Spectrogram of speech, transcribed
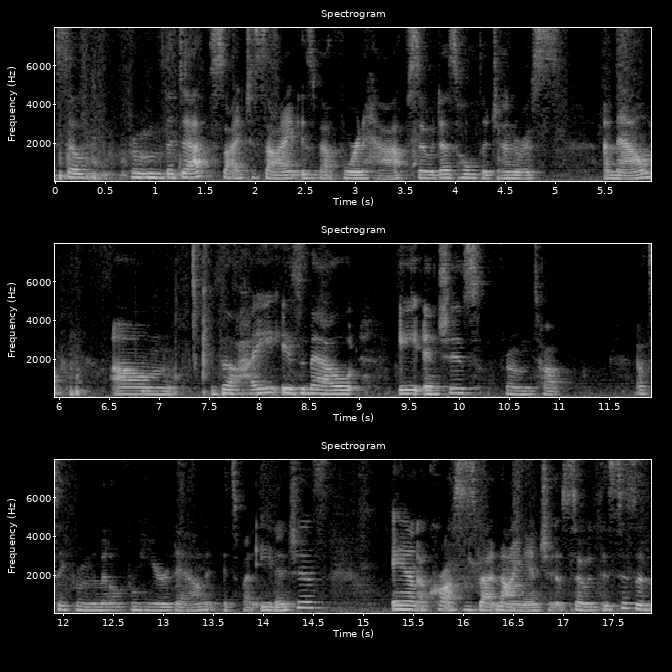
so from the depth side to side is about four and a half, so it does hold a generous amount. Um, the height is about eight inches from top, I would say from the middle from here down, it's about eight inches. And across is about nine inches. So this is a,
